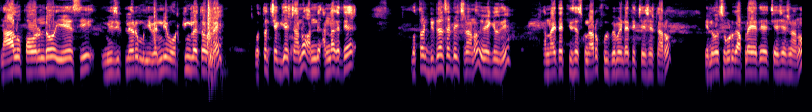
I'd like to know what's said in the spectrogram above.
నాలుగు power window AC music player ఇవన్నీ వర్కింగ్లో అయితే ఉన్నాయి. మొత్తం చెక్ చేసినాను. అన్ని అన్నకైతే మొత్తం డీటెయిల్స్ అయితే ఇచ్చినాను వెహికల్ది అన్న అయితే తీసేసుకున్నారు ఫుల్ పేమెంట్ అయితే చేసేసినారు. ఎన్ఓసి కూడా అప్లై అయితే చేసేసినాను.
